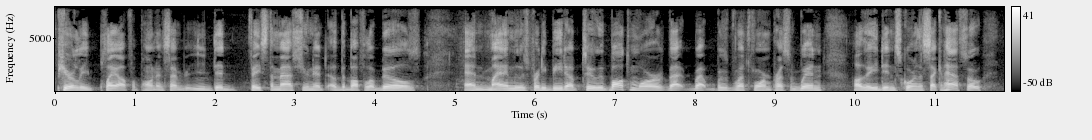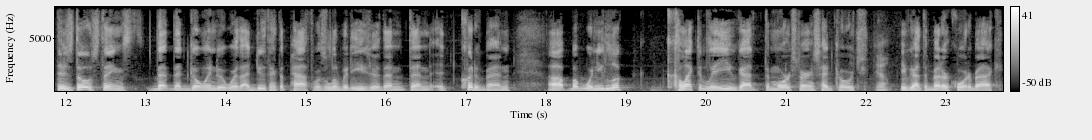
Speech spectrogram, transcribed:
purely playoff opponents. I mean, you did face the mass unit of the Buffalo Bills, and Miami was pretty beat up too. Baltimore, that, that was much more impressive win, although you didn't score in the second half. So there's those things that, that go into it where I do think the path was a little bit easier than, than it could have been. Uh, but when you look collectively, you've got the more experienced head coach. Yeah. You've got the better quarterback.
